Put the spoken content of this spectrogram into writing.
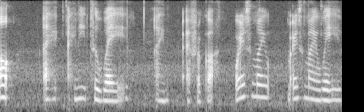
Oh, I, I need to wave. I, I forgot. Where's my where's my wave?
